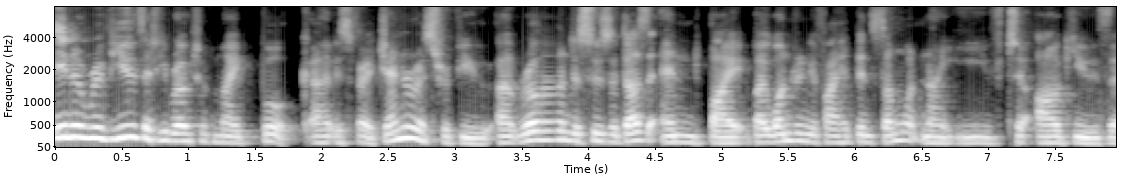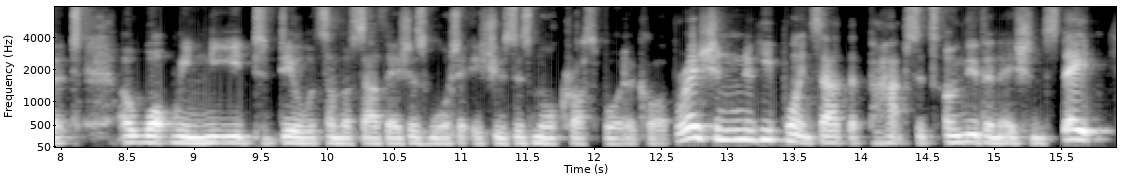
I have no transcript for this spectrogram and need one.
in a review that he wrote of my book, uh, it's a very generous review, uh, Rohan D'Souza does end by, by wondering if I had been somewhat naive to argue that uh, what we need to deal with some of South Asia's water issues is more cross-border cooperation. He points out that perhaps it's only the nation state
